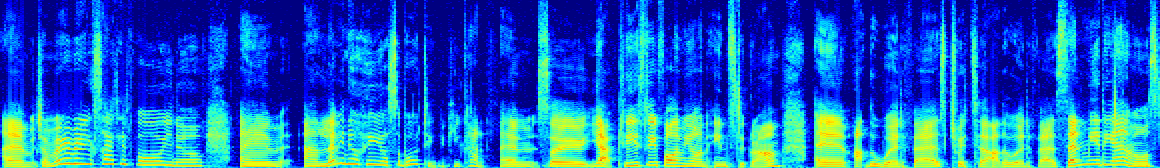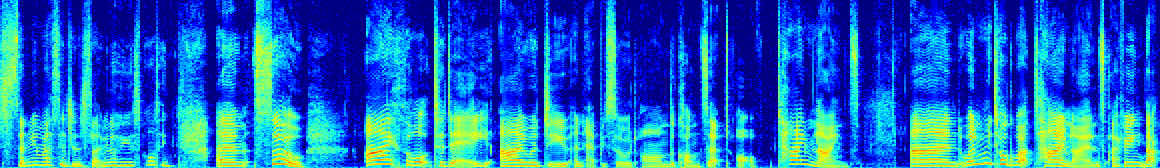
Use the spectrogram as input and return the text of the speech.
um which I'm very very excited for you know um and let me know who you're supporting if you can. Um so yeah please do follow me on Instagram um at the word affairs Twitter at the word affairs. Send me a DM or send me a message and just let me know who you're supporting. Um so I thought today I would do an episode on the concept of timelines. And when we talk about timelines, I think that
